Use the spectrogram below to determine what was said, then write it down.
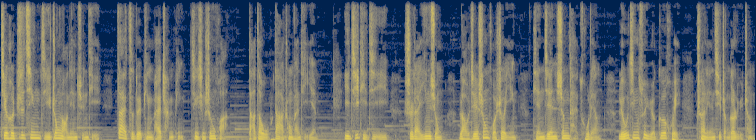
结合知青及中老年群体。再次对品牌产品进行深化，打造五大重返体验，以集体记忆、时代英雄、老街生活摄影、田间生态粗粮、流金岁月歌会串联起整个旅程，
